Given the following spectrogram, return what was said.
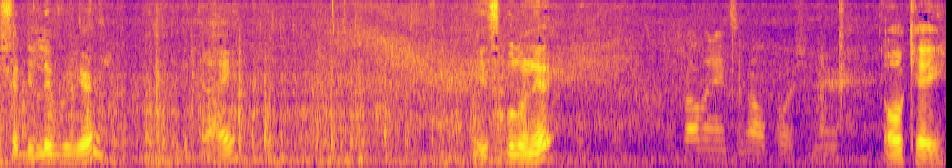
special delivery here. The guy. He's pulling it. Probably need some help pushing here. Okay.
